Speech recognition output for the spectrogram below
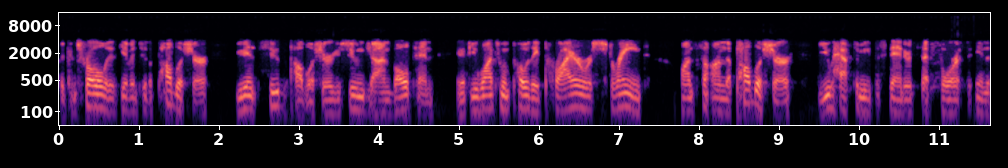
The control is given to the publisher. You didn't sue the publisher, you sued John Bolton. And if you want to impose a prior restraint on, on the publisher, you have to meet the standards set forth in the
